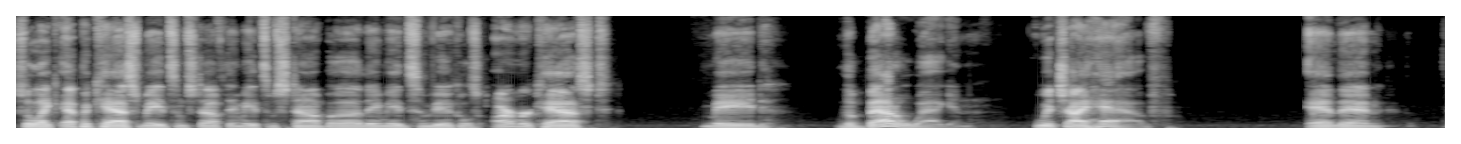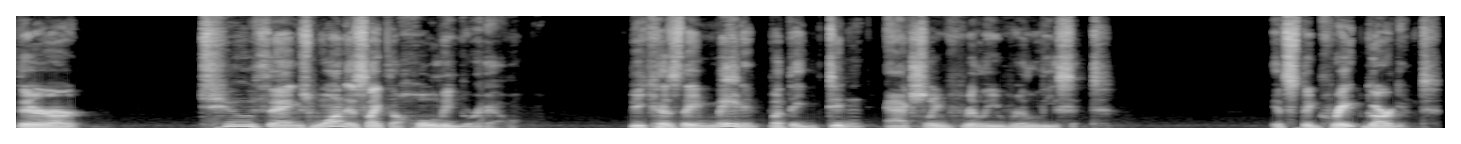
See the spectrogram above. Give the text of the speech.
So like Epicast made some stuff, they made some Stompa, they made some vehicles. Armorcast made the Battle Wagon, which I have. And then there are two things. One is like the Holy Grail because they made it, but they didn't actually really release it. It's the Great Gargant.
